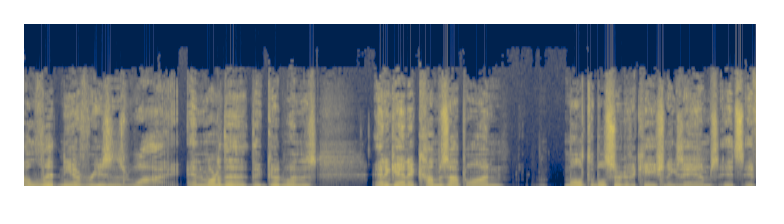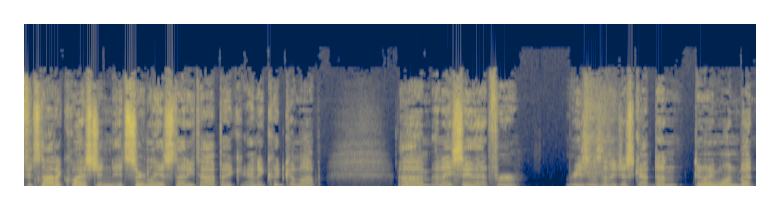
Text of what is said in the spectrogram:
a, litany of reasons why, and one of the the good ones, and again, it comes up on multiple certification exams. It's if it's not a question, it's certainly a study topic, and it could come up. Um, and I say that for reasons that I just got done doing one, but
